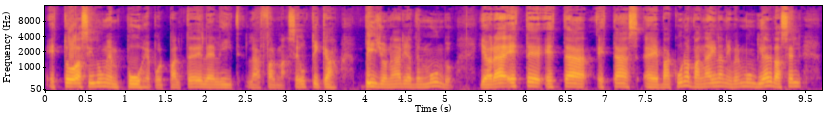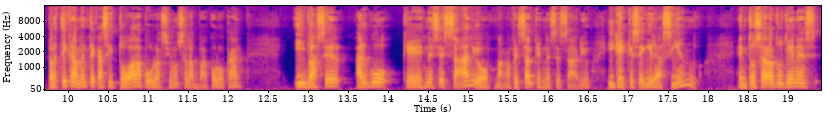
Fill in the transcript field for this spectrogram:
Esto ha sido un empuje por parte de la élite, las farmacéuticas billonarias del mundo. Y ahora este, estas eh, vacunas van a ir a nivel mundial, va a ser prácticamente casi toda la población se las va a colocar y va a ser algo que es necesario, van a pensar que es necesario y que hay que seguir haciendo. Entonces ahora tú tienes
